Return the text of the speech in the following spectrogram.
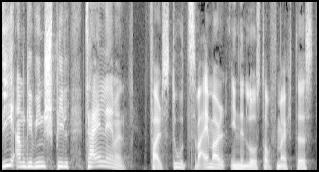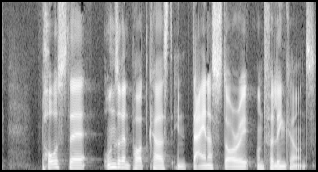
die am Gewinnspiel teilnehmen. Falls du zweimal in den Lostopf möchtest, poste unseren Podcast in deiner Story und verlinke uns.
